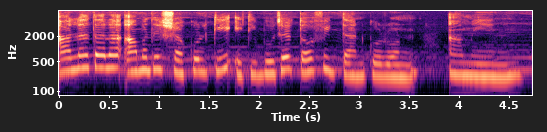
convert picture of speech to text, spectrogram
আল্লাহ তালা আমাদের সকলকে এটি বোঝার তৌফিক দান করুন। আমিন।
